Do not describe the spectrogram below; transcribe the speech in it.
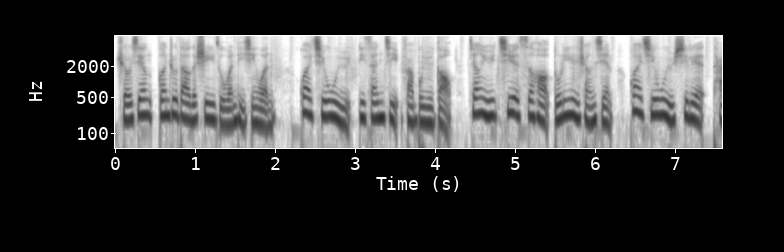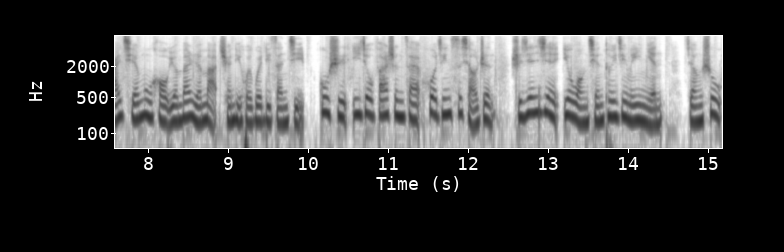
首先关注到的是一组文体新闻。《怪奇物语》第三季发布预告，将于七月四号独立日上线。《怪奇物语》系列台前幕后原班人马全体回归第三季，故事依旧发生在霍金斯小镇，时间线又往前推进了一年，讲述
